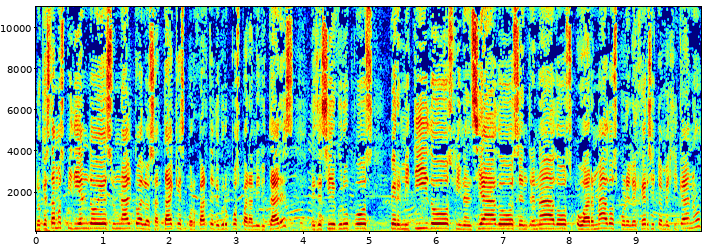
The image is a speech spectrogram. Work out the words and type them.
Lo que estamos pidiendo es un alto a los ataques por parte de grupos paramilitares, es decir, grupos permitidos, financiados, entrenados o armados por el ejército mexicano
